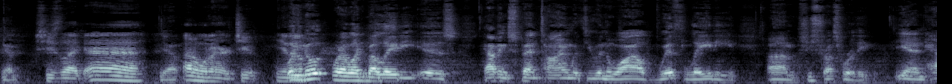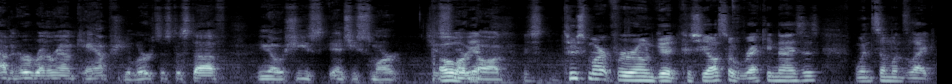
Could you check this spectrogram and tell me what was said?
Yep. she's like, eh, Yep. I don't want to hurt you. You well, know? you know what I like about Lady is having spent time with you in the wild with Lady. Um, she's trustworthy, and having her run around camp, she alerts us to stuff. You know, she's and she's smart. She's a oh, smart dog. She's too smart for her own good because she also recognizes when someone's like,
